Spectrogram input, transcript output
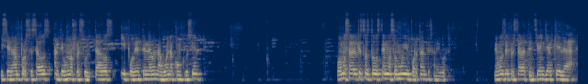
y serán procesados ante unos resultados y poder tener una buena conclusión. Vamos a ver que estos dos temas son muy importantes, amigos. Debemos de prestar atención ya que la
